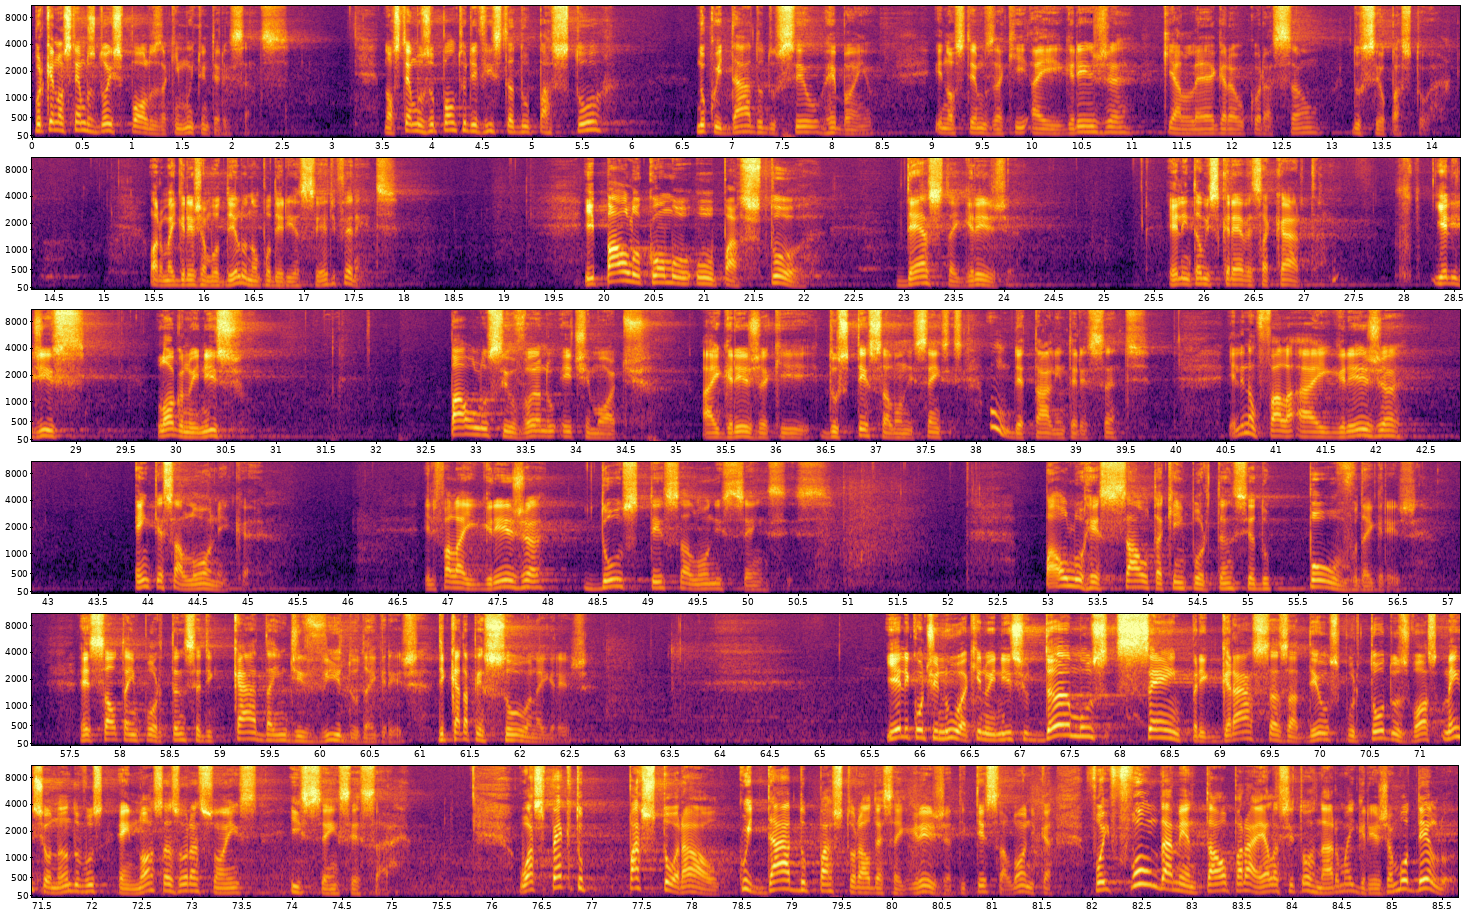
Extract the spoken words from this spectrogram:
Porque nós temos dois polos aqui muito interessantes. Nós temos o ponto de vista do pastor no cuidado do seu rebanho, e nós temos aqui a igreja que alegra o coração do seu pastor. Ora, uma igreja modelo não poderia ser diferente. E Paulo, como o pastor desta igreja, ele então escreve essa carta e ele diz, logo no início, Paulo, Silvano e Timóteo, a igreja que dos Tessalonicenses. Um detalhe interessante. Ele não fala a igreja em Tessalônica. Ele fala a igreja dos Tessalonicenses. Paulo ressalta aqui a importância do povo da igreja. Ressalta a importância de cada indivíduo da igreja, de cada pessoa na igreja. E ele continua aqui no início: damos sempre graças a Deus por todos vós, mencionando-vos em nossas orações e sem cessar. O aspecto pastoral, cuidado pastoral dessa igreja de Tessalônica foi fundamental para ela se tornar uma igreja modelo.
